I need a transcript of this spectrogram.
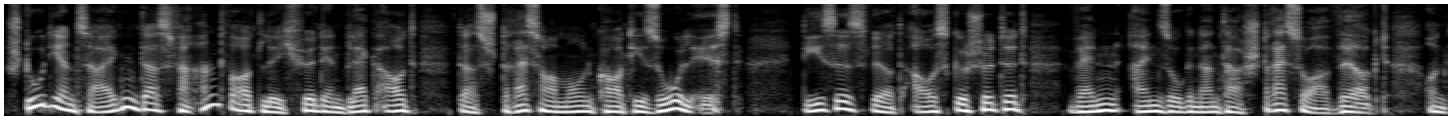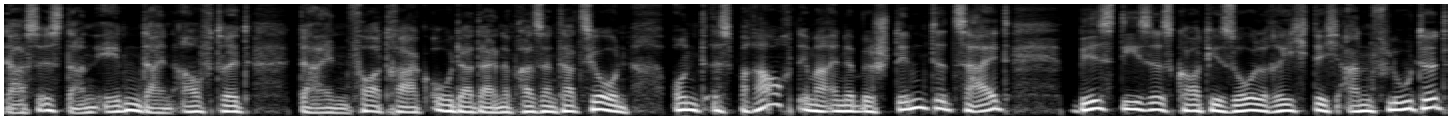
Studien zeigen, dass verantwortlich für den Blackout das Stresshormon Cortisol ist. Dieses wird ausgeschüttet, wenn ein sogenannter Stressor wirkt, und das ist dann eben dein Auftritt, dein Vortrag oder deine Präsentation. Und es braucht immer eine bestimmte Zeit, bis dieses Cortisol richtig anflutet,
